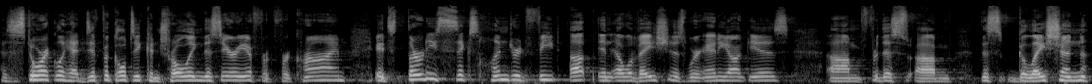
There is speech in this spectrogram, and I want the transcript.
historically had difficulty controlling this area for, for crime. It's 3,600 feet up in elevation, is where Antioch is, um, for this, um, this Galatian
